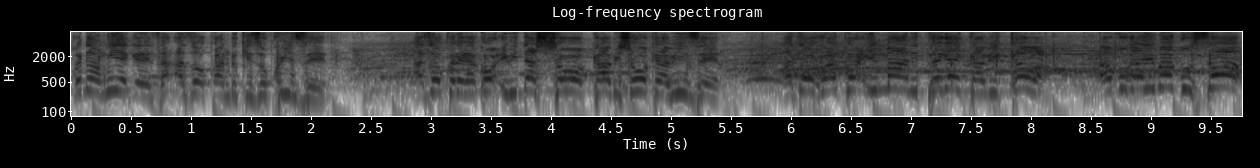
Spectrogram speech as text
Ko niba mwiyegereza azokwandukiza ukwizera. Azokwereka ko ibidashoboka bishobokera abizera. Azokwereka ko imana itegeka bikaba. Avuga rimwe gusa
